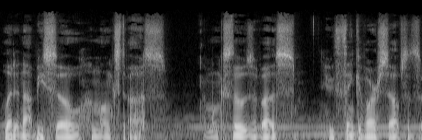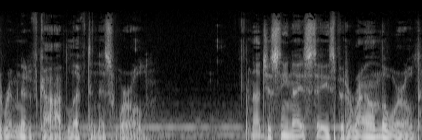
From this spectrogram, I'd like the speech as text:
Let it not be so amongst us, amongst those of us who think of ourselves as the remnant of God left in this world. Not just in the United States, but around the world.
